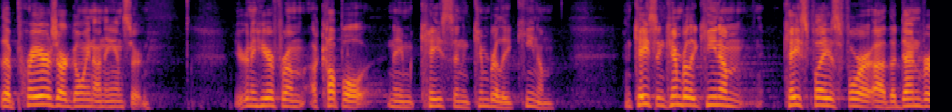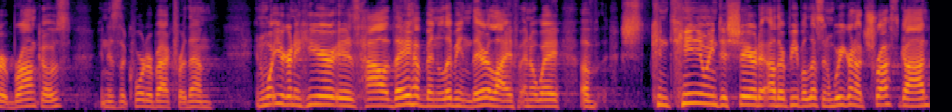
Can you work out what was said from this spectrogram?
the prayers are going unanswered. You're going to hear from a couple named Case and Kimberly Keenum. And Case and Kimberly Keenum, Case plays for uh, the Denver Broncos and is the quarterback for them. And what you're going to hear is how they have been living their life in a way of continuing to share to other people listen, we're going to trust God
